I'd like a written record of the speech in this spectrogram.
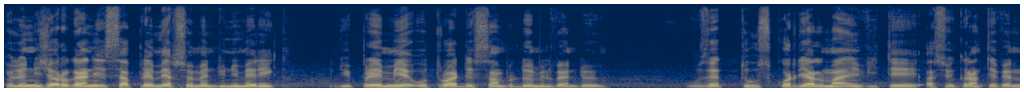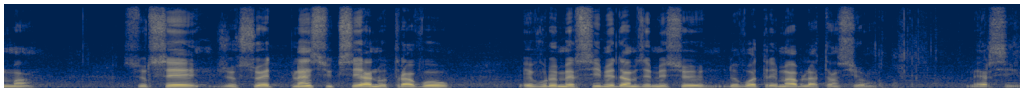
que le Niger organise sa première semaine du numérique du 1er au 3 décembre 2022. Vous êtes tous cordialement invités à ce grand événement. Sur ce, je souhaite plein succès à nos travaux et vous remercie, mesdames et messieurs, de votre aimable attention. Merci.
